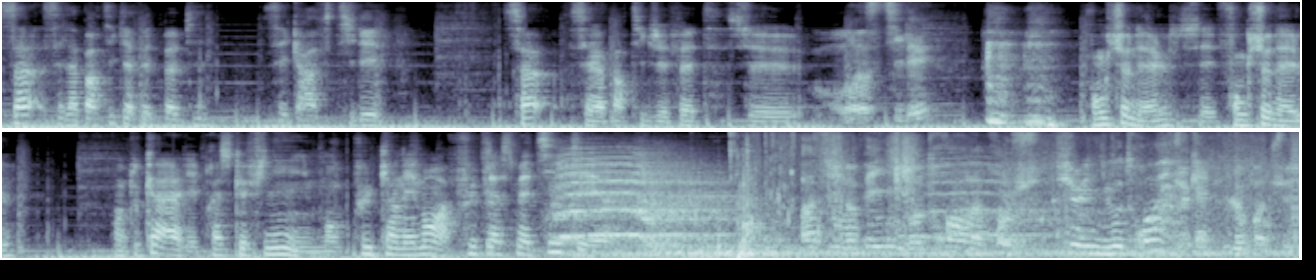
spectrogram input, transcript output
Ça, c'est la partie qu'a faite Papy. C'est grave stylé. Ça, c'est la partie que j'ai faite. C'est... Moins stylé Fonctionnel, c'est fonctionnel. En tout cas, elle est presque finie, il manque plus qu'un aimant à flux plasmatique et... Euh... Ah, c'est une OPI niveau 3 en approche. Sur le niveau 3 Je calcule le point de chute.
